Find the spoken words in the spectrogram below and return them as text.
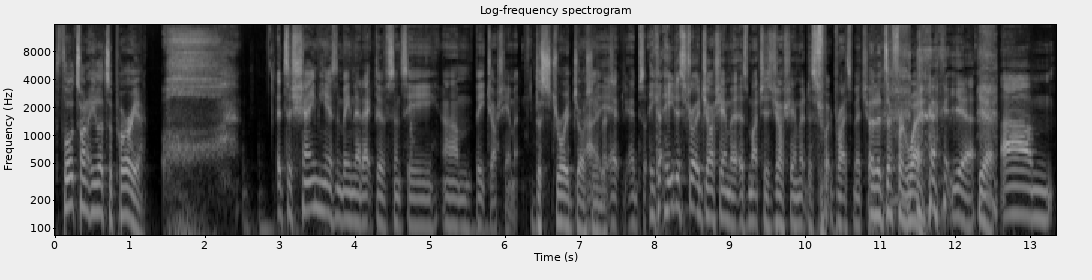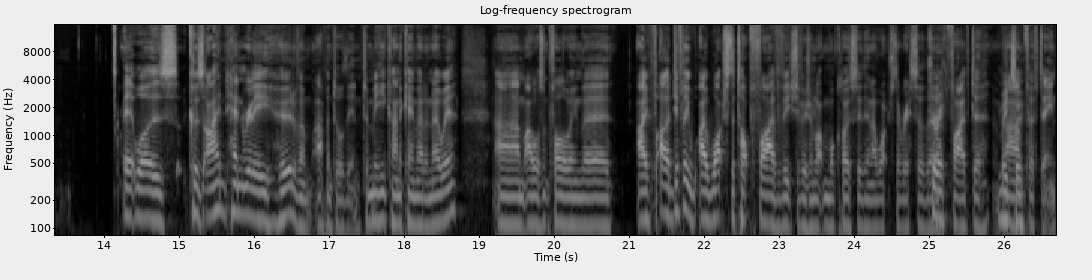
Thoughts on Ilia Topuria? it's a shame he hasn't been that active since he um, beat Josh Emmett. Destroyed Josh Uh, Emmett yeah, absolutely. He, he destroyed Josh Emmett as much as Josh Emmett destroyed Bryce Mitchell. in a different way. yeah. Yeah. Um, it was because I hadn't really heard of him up until then. To me, he kind of came out of nowhere. Um, I wasn't following the. I, I definitely I watched the top five of each division a lot more closely than I watched the rest of the Correct. five to um, fifteen.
